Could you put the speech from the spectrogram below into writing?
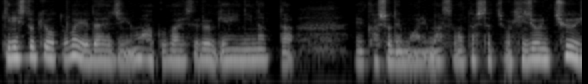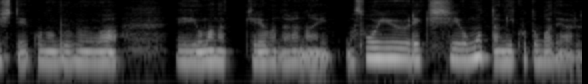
キリスト教徒がユダヤ人を迫害する原因になった、えー、箇所でもあります。私たちは非常に注意してこの部分は、えー、読まなければならない、まあ、そういう歴史を持った御言葉であるっ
